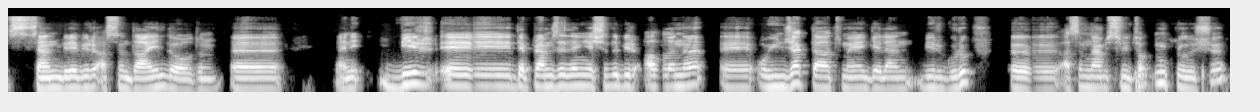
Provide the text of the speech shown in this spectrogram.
sen birebir aslında dahil de oldun. Ee, yani bir e, depremzelerin yaşadığı bir alana e, oyuncak dağıtmaya gelen bir grup e, aslında bir sivil toplum kuruluşu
